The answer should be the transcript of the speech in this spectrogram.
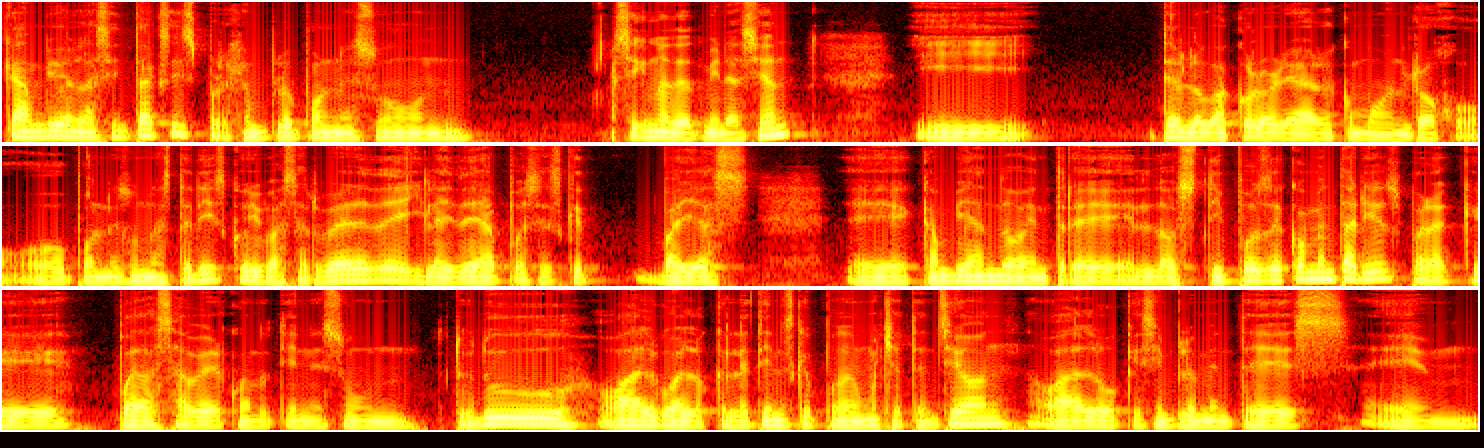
cambio en la sintaxis. Por ejemplo, pones un signo de admiración y te lo va a colorear como en rojo. O pones un asterisco y va a ser verde. Y la idea pues es que vayas eh, cambiando entre los tipos de comentarios para que puedas saber cuando tienes un to do o algo a lo que le tienes que poner mucha atención o algo que simplemente es em,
